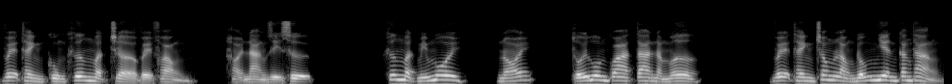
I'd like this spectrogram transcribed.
vệ thành cùng Khương Mật trở về phòng, hỏi nàng gì sự. Khương Mật mí môi, nói, tối hôm qua ta nằm mơ. Vệ thành trong lòng đống nhiên căng thẳng,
